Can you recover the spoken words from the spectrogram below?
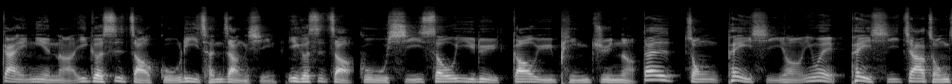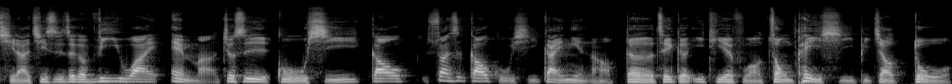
概念呐，一个是找股利成长型，一个是找股息收益率高于平均呢。但是总配息哦，因为配息加总起来，其实这个 VYM 嘛，就是股息高。算是高股息概念哈的这个 ETF 哦，总配息比较多。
